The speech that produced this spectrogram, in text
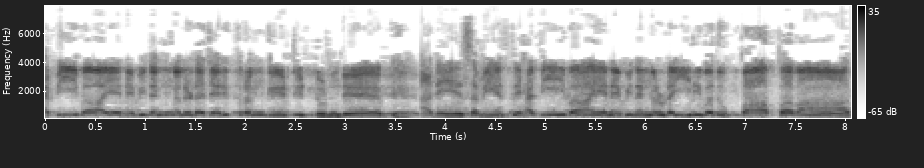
ഹബീബായ നബിതങ്ങളുടെ ചരിത്രം കേട്ടിട്ടുണ്ട്. അതേ സമയത്ത് ഹബീബായ നബി ഞങ്ങളുടെ ഇരുപത് ഉപ്പാപ്പമാർ.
